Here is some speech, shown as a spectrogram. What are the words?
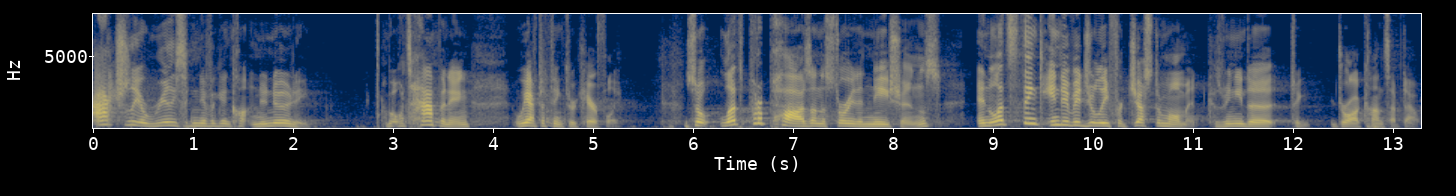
actually a really significant continuity. But what's happening, we have to think through carefully. So let's put a pause on the story of the nations and let's think individually for just a moment because we need to, to draw a concept out.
